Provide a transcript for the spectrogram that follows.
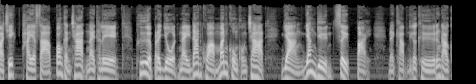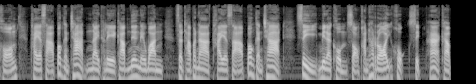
มาชิกไทยอาสาป้องกันชาติในทะเล เพื่อประโยชน์ในด้านความมั่นคงของชาติ อย่างยั่งยืนสืบไป นะครับนี่ก็คือเรื่องราวของไทยอาสาป้องกันชาติในทะเลครับ เนื่องในวันสถาปนาไทยอาสาป้องกันชาติ 4 มีนาคม 2565 ครับ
